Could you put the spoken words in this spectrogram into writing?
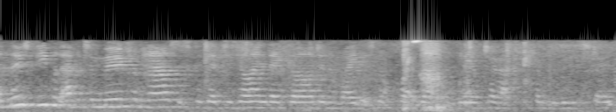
and those people that have to move from houses because they've designed their garden in a way that's not quite right for wheelchair access from the roof straight.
